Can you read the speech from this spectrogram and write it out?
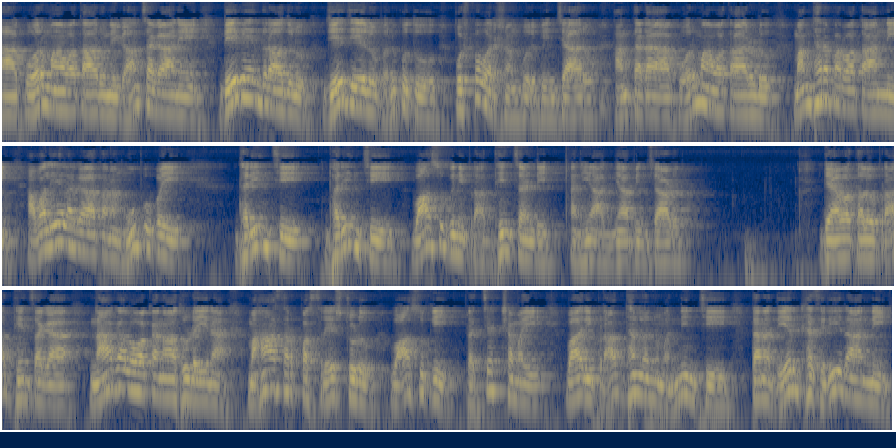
ఆ కూర్మావతారుని గాంచగానే దేవేంద్రాదులు జేజేలు పలుకుతూ పుష్పవర్షం కురిపించారు. అంతటా ఆ కూర్మావతారుడు మంధర పర్వతాన్ని అవలేలగా తన మూపుపై ధరించి భరించి వాసుకుని ప్రార్థించండి అని ఆజ్ఞాపించాడు. దేవతలు ప్రార్థించగా నాగలోకనాథుడైన మహాసర్పశ్రేష్ఠుడు వాసుకి ప్రత్యక్షమై వారి ప్రార్థనలను మన్నించి తన దీర్ఘ శరీరాన్ని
